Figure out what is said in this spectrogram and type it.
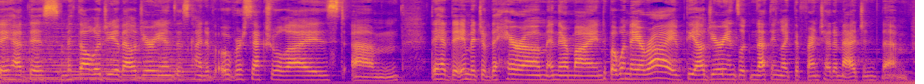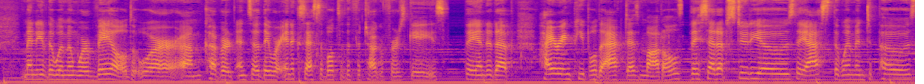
They had this mythology of Algerians as kind of over sexualized. Um, they had the image of the harem in their mind, but when they arrived, the Algerians looked nothing like the French had imagined them. Many of the women were veiled or um, covered, and so they were inaccessible to the photographer's gaze. They ended up hiring people to act as models. They set up studios, they asked the women to pose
